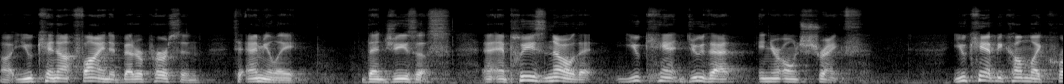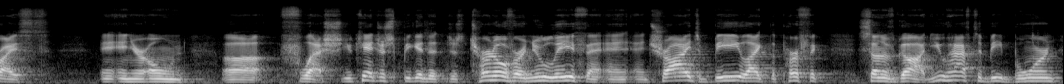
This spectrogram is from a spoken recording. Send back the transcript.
Uh, you cannot find a better person to emulate than Jesus. And, and please know that you can't do that in your own strength. You can't become like Christ in, in your own uh, flesh. You can't just begin to just turn over a new leaf and, and, and try to be like the perfect Son of God. You have to be born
